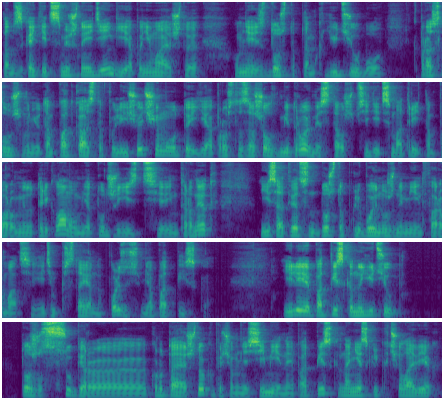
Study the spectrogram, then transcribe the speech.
Там за какие-то смешные деньги я понимаю, что у меня есть доступ там к YouTube, к прослушиванию там подкастов или еще чему-то. Я просто зашел в метро, вместо того, чтобы сидеть смотреть там пару минут рекламы, у меня тут же есть интернет, и, соответственно, доступ к любой нужной мне информации. Я этим постоянно пользуюсь, у меня подписка. Или подписка на YouTube. Тоже супер э, крутая штука, причем у меня семейная подписка на несколько человек.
